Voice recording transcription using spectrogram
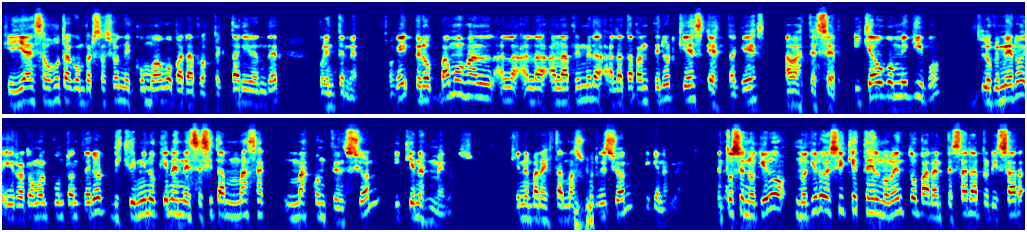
que ya esa es otra conversación de cómo hago para prospectar y vender por Internet. ¿ok? Pero vamos a la, primera, a la etapa anterior, que es esta, que es abastecer. ¿Y qué hago con mi equipo? Lo primero, y retomo el punto anterior, discrimino quiénes necesitan más, más contención y quiénes menos. Quiénes van a necesitar más supervisión y quiénes menos. Entonces, no quiero, no quiero decir que este es el momento para empezar a priorizar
